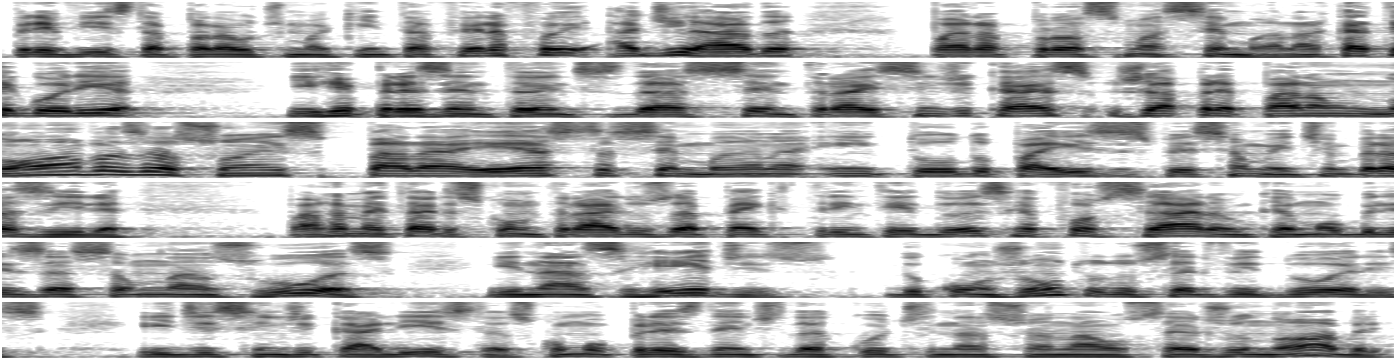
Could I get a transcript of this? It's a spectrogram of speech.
prevista para a última quinta-feira, foi adiada para a próxima semana. A categoria e representantes das centrais sindicais já preparam novas ações para esta semana em todo o país, especialmente em Brasília. Parlamentares contrários à PEC 32 reforçaram que a mobilização nas ruas e nas redes do conjunto dos servidores e de sindicalistas, como o presidente da CUT Nacional, Sérgio Nobre,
